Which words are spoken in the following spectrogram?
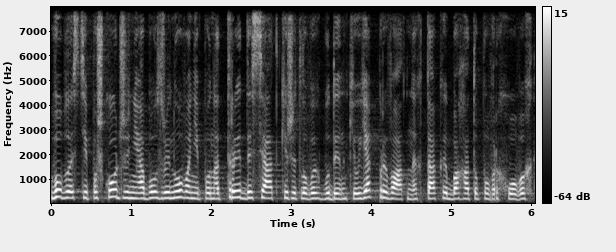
В області пошкоджені або зруйновані понад три десятки житлових будинків, як приватних, так і багатоповерхових.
